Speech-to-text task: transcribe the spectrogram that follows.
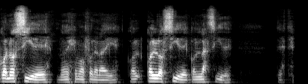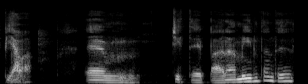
conocide, no dejemos fuera a nadie. Con, con los CIDE, con la CIDE. Te, te espiaba. Em, chiste para militantes.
